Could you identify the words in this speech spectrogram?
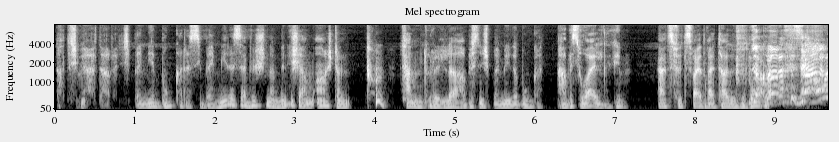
Dachte ich mir, Alter, wenn ich bei mir bunker, dass sie bei mir das erwischen, dann bin ich ja am Arsch. Dann, Alhamdulillah, habe ich es nicht bei mir gebunkert. Habe es Weil gegeben. Er hat es für zwei, drei Tage gebunkert. das ist ja auch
